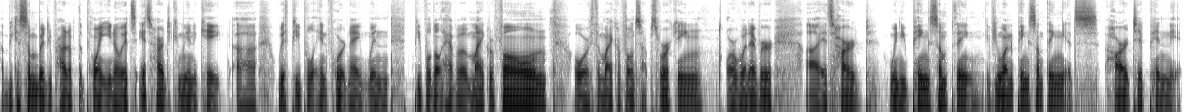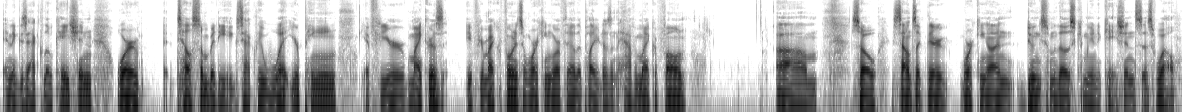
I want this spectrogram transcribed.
uh, because somebody brought up the point. You know, it's it's hard to communicate uh, with people in Fortnite when people don't have a microphone or if the microphone stops working or whatever. Uh, it's hard when you ping something. If you want to ping something, it's hard to pin an exact location or tell somebody exactly what you're pinging if your micros if your microphone isn't working or if the other player doesn't have a microphone. Um, so sounds like they're working on doing some of those communications as well.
